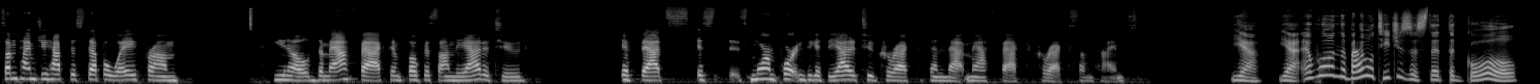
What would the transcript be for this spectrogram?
sometimes you have to step away from you know the math fact and focus on the attitude. If that's it's it's more important to get the attitude correct than that math fact correct sometimes yeah yeah and well and the bible teaches us that the goal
